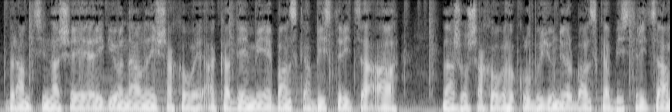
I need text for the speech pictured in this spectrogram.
v rámci našej regionálnej šachovej akadémie Banská Bystrica a nášho šachového klubu Junior Banská Bystrica,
